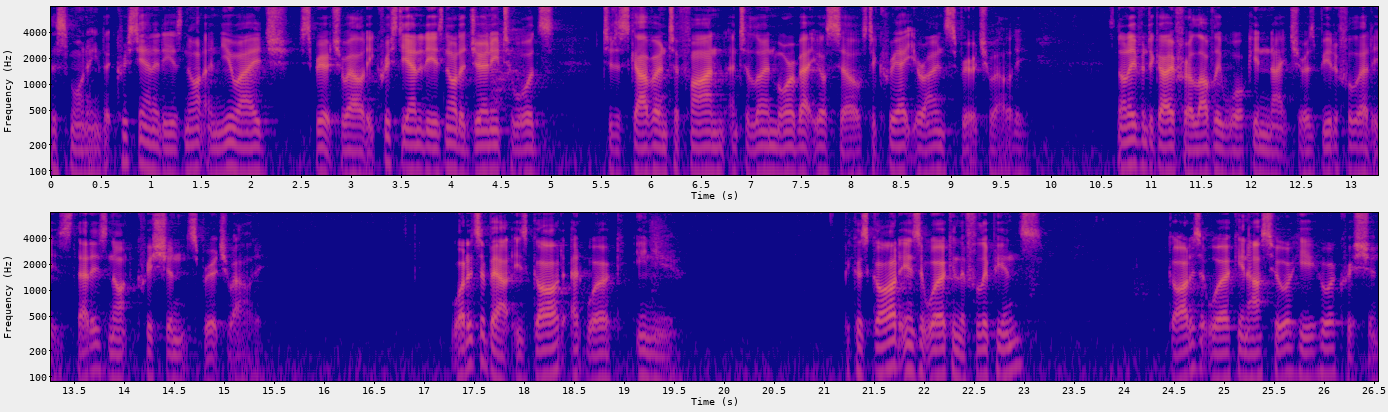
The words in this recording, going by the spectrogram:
this morning that Christianity is not a new age spirituality. Christianity is not a journey towards to discover and to find and to learn more about yourselves, to create your own spirituality. It's not even to go for a lovely walk in nature, as beautiful that is. That is not Christian spirituality. What it's about is God at work in you because God is at work in the Philippians. God is at work in us who are here, who are Christian,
